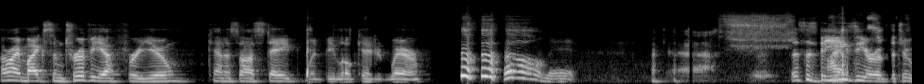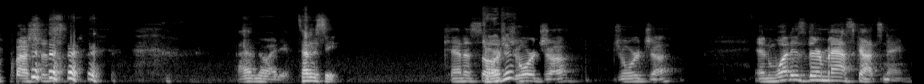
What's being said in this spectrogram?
All right, Mike, some trivia for you. Kennesaw State would be located where? oh, man. this is the easier of the two questions. I have no idea. Tennessee. Kennesaw, Georgia? Georgia, Georgia. And what is their mascot's name?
